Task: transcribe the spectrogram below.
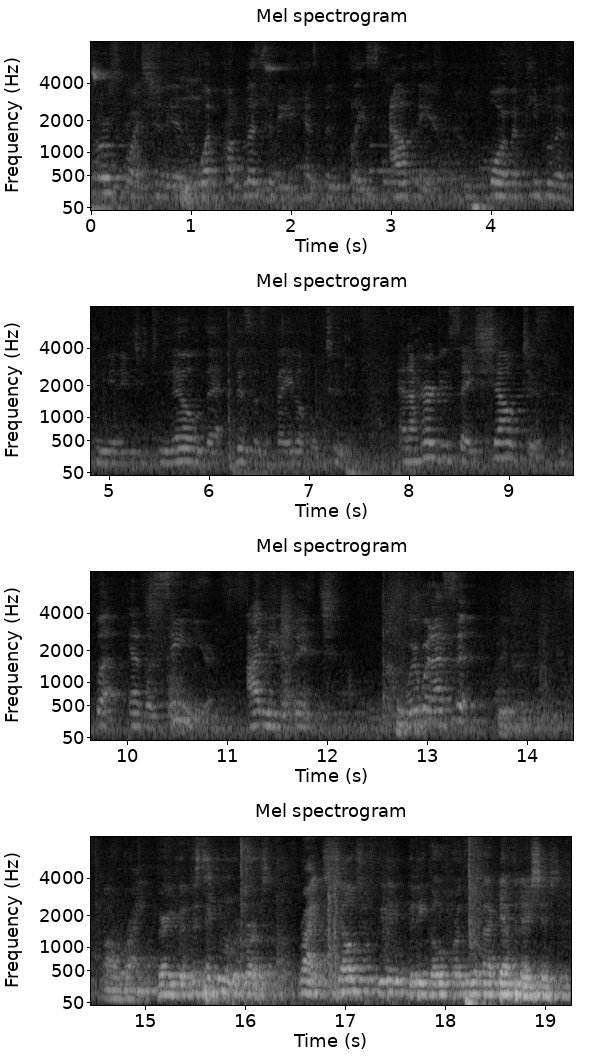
First question is, what publicity has been placed out there for the people of the community to know that this is available to them? And I heard you say shelter, but as a senior, I need a bench. Where would I sit? All right, very good. Let's take it in reverse. Right, shelters, we didn't, we didn't go further with our definitions.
